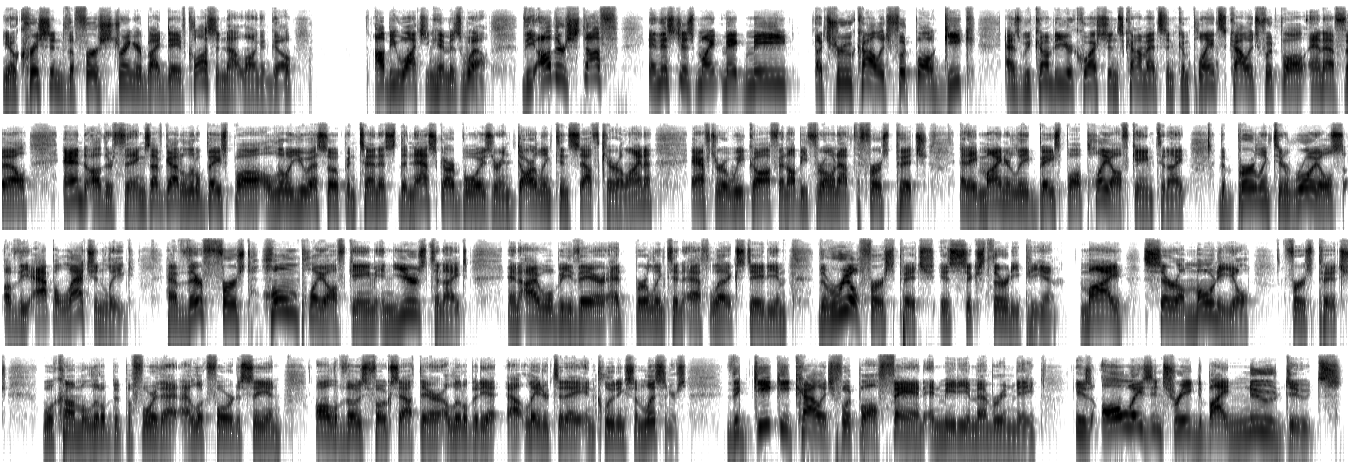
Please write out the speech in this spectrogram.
you know, christened the first stringer by Dave Clawson not long ago. I'll be watching him as well. The other stuff, and this just might make me a true college football geek as we come to your questions, comments, and complaints, college football, NFL, and other things. I've got a little baseball, a little U.S. Open tennis. The NASCAR boys are in Darlington, South Carolina after a week off, and I'll be throwing out the first pitch at a minor league baseball playoff game tonight. The Burlington Royals of the Appalachian League have their first home playoff game in years tonight and I will be there at Burlington Athletic Stadium. The real first pitch is 6:30 p.m. My ceremonial first pitch will come a little bit before that. I look forward to seeing all of those folks out there a little bit out later today, including some listeners. The geeky college football fan and media member in me is always intrigued by new dudes.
